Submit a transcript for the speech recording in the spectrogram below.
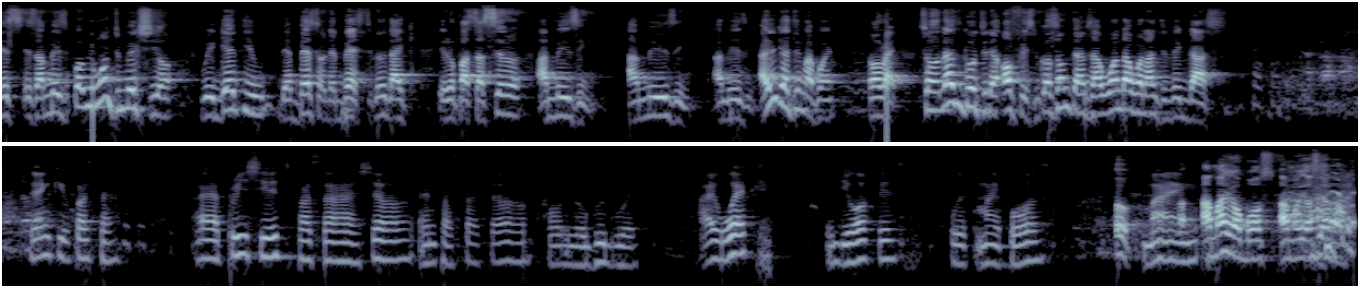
is, is amazing. But we want to make sure we get you the best of the best. You know, like, you know, Pastor Cyril, amazing, amazing, amazing. Are you getting my point? All right. So let's go to the office because sometimes I wonder what Auntie Vic does. Thank you, Pastor. I appreciate Pastor Shaw and Pastor Cyril for your good work. I work in the office with my boss. Oh, my am I your boss? Am I your servant?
